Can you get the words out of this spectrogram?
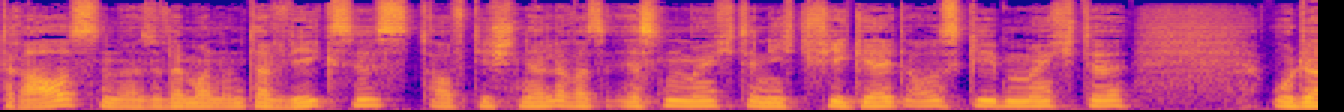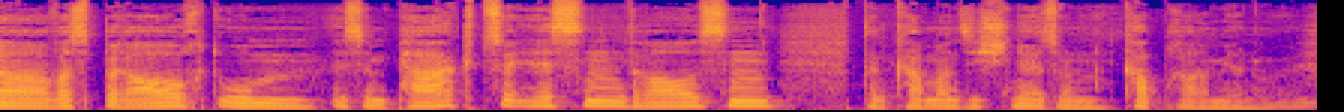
draußen. Also wenn man unterwegs ist, auf die Schnelle was essen möchte, nicht viel Geld ausgeben möchte, oder was braucht, um es im Park zu essen draußen, dann kann man sich schnell so einen Cup Ramen holen.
